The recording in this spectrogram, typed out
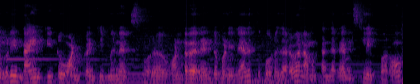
every ninety to one twenty minutes ஒரு ஒன்றரை ரெண்டு மணி நேரத்துக்கு ஒரு தடவை நமக்கு அந்த ரெம் ஸ்லீப் வரும்.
